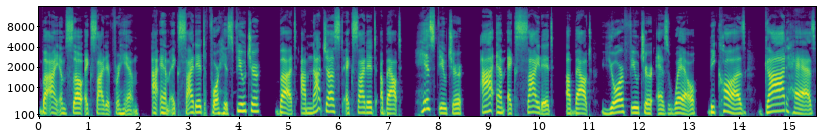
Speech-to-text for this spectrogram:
but I am so excited for him. I am excited for his future, but I'm not just excited about his future, I am excited about your future as well because God has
